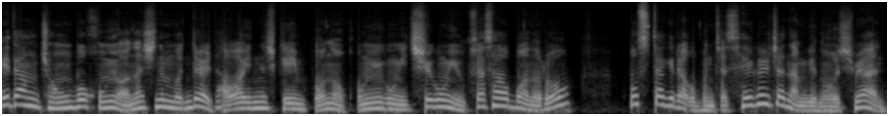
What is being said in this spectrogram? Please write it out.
해당 정보 공유 원하시는 분들 나와 있는 게임 번호 010-2702-6445번으로 코스닥이라고 문자 세 글자 남겨놓으시면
